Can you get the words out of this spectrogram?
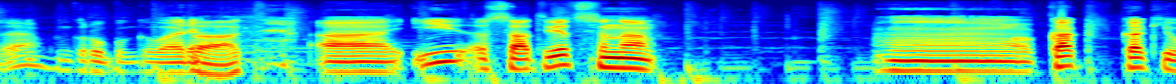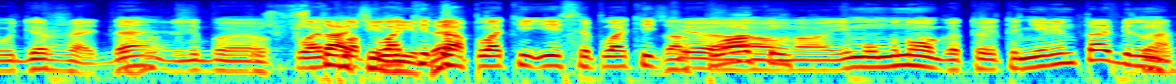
да, грубо говоря. Так. А, и, соответственно, как, как его держать, да? То Либо в пла- плати- да? да, плати, если платить э, Зарплату? м, ему много, то это нерентабельно.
